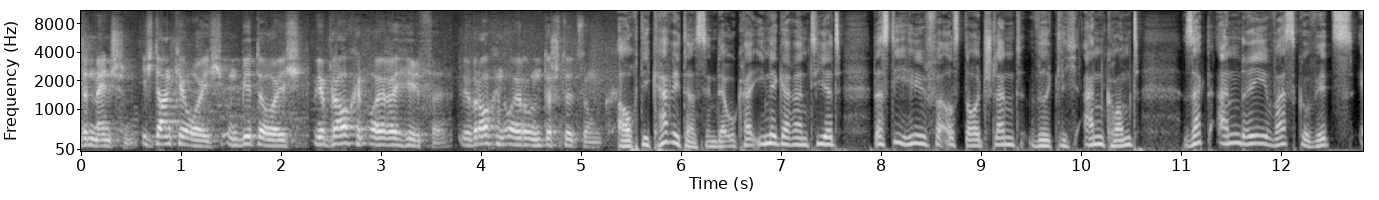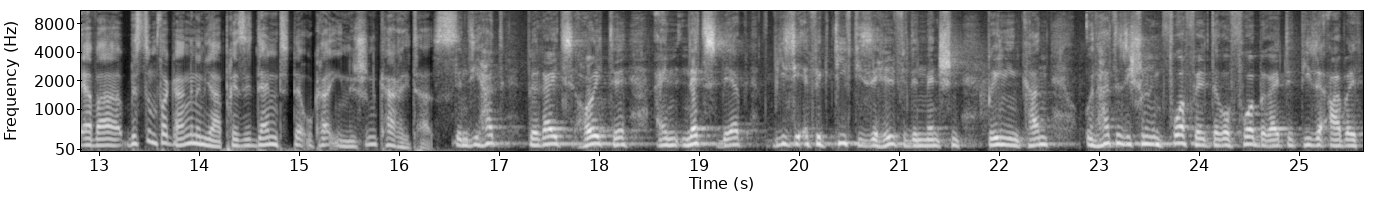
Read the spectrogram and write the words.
den Menschen. Ich danke euch und bitte euch, wir brauchen eure Hilfe. Wir brauchen eure Unterstützung. Auch die Caritas in der Ukraine garantiert, dass die Hilfe aus Deutschland wirklich ankommt sagt Andrei Waskowitz. Er war bis zum vergangenen Jahr Präsident der ukrainischen Caritas. Denn sie hat bereits heute ein Netzwerk, wie sie effektiv diese Hilfe den Menschen bringen kann und hatte sich schon im Vorfeld darauf vorbereitet, diese Arbeit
